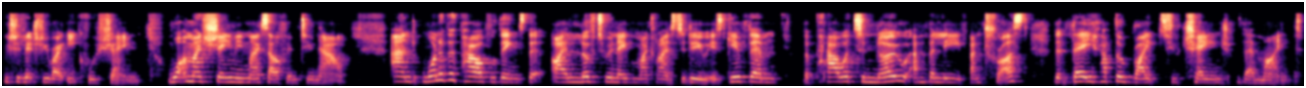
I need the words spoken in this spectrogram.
we should literally write equal shame. What am I shaming myself into now? And one of the powerful things that I love to enable my clients to do is give them the power to know and believe and trust that they have the right to change their mind.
